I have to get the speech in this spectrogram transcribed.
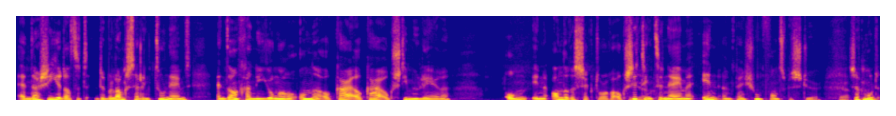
En daar zie je dat het, de belangstelling toeneemt. En dan gaan die jongeren onder elkaar elkaar ook stimuleren om in andere sectoren ook zitting Ja. te nemen in een pensioenfondsbestuur. Ja. Dus het moet,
